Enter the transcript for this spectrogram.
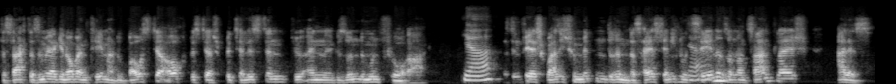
Das sagt, da sind wir ja genau beim Thema. Du baust ja auch, bist ja Spezialistin für eine gesunde Mundflora. Ja. Da sind wir ja quasi schon mittendrin. Das heißt ja nicht nur ja. Zähne, sondern Zahnfleisch, alles.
